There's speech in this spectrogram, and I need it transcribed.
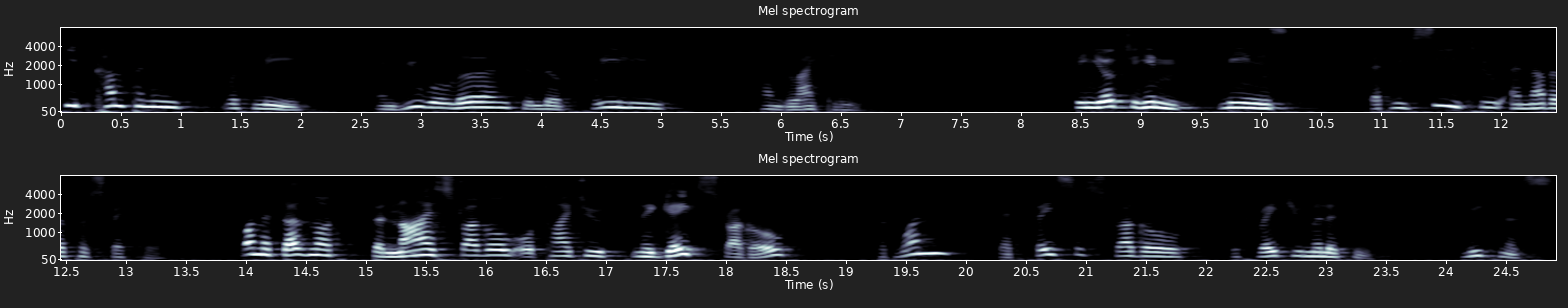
Keep company with me, and you will learn to live freely and lightly. Being yoked to Him means that we see through another perspective, one that does not deny struggle or try to negate struggle, but one that faces struggle with great humility, meekness,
